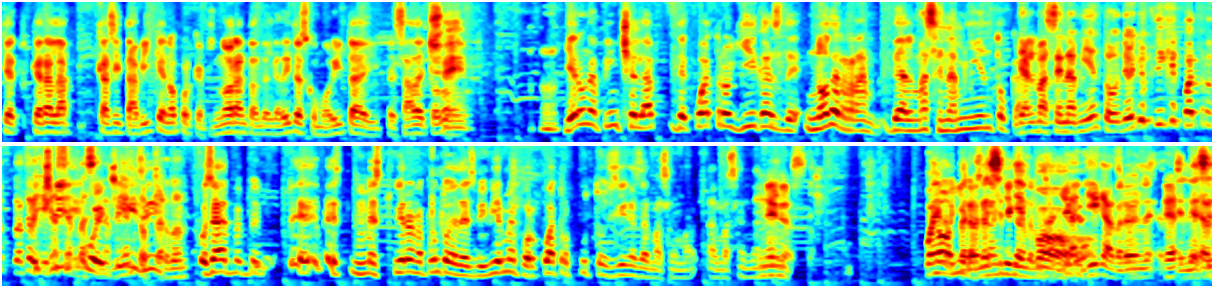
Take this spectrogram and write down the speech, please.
que, que era lap casi tabique, ¿no? Porque pues, no eran tan delgaditas como ahorita y pesada y todo. Sí. Y era una pinche lap de 4 gigas de, no de RAM, de almacenamiento, De cabrón. almacenamiento. Yo, yo dije 4 cuatro, gigas Sí, de almacenamiento, sí, sí. perdón. O sea, me- me- eh, es- me estuvieron a punto de desvivirme por 4 putos gigas de almacena- almacenamiento. Negas. Bueno, No, pero gigas, en ese de tiempo. Eran gigas, pero en, en Eh, ese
